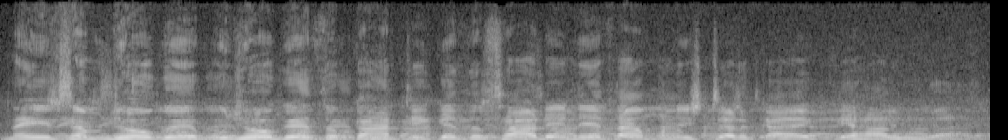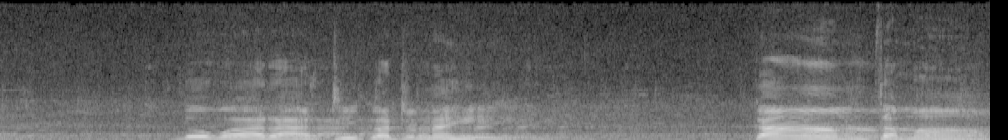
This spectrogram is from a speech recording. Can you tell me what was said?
नहीं समझोगे बुझोगे तो कांटी के तो सारे नेता मिनिस्टर का एक हाल हुआ। है दोबारा टिकट नहीं काम तमाम।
